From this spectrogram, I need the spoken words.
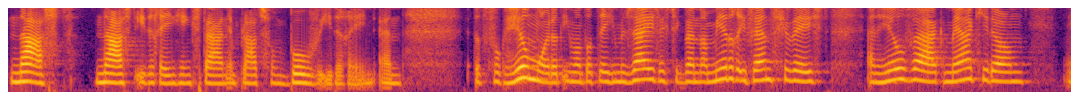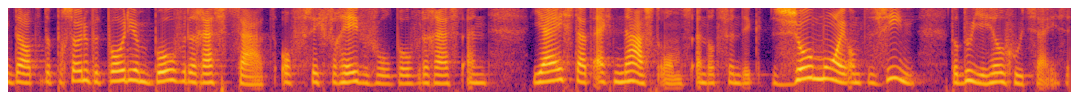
naast, naast iedereen ging staan in plaats van boven iedereen. En dat vond ik heel mooi dat iemand dat tegen me zei. Zegt, ik ben naar meerdere events geweest en heel vaak merk je dan dat de persoon op het podium boven de rest staat of zich verheven voelt boven de rest. En Jij staat echt naast ons. En dat vind ik zo mooi om te zien. Dat doe je heel goed, zei ze.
